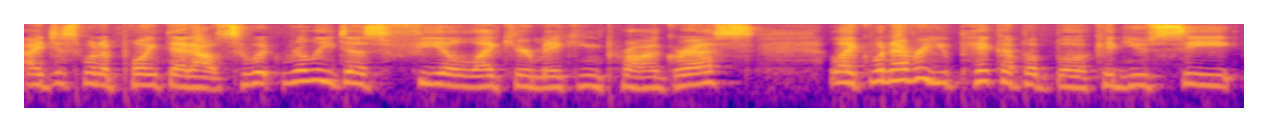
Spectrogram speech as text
I just want to point that out. So it really does feel like you're making progress. Like whenever you pick up a book and you see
